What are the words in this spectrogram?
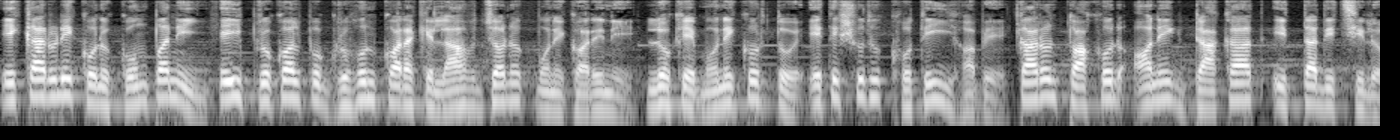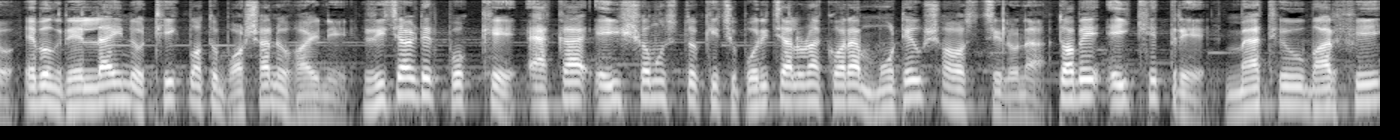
এ কারণে কোনো কোম্পানি এই প্রকল্প গ্রহণ করাকে লাভজনক মনে করেনি। লোকে মনে করত, এতে শুধু ক্ষতিই হবে। কারণ তখন অনেক ডাকাত ইত্যাদি ছিল এবং রেললাইনও ঠিকমতো বসানো হয়নি। রিচার্ডের পক্ষে একা এই সমস্ত কিছু পরিচালনা করা মোটেও সহজ ছিল না। তবে এই ক্ষেত্রে ম্যাথিউ মার্ফি,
